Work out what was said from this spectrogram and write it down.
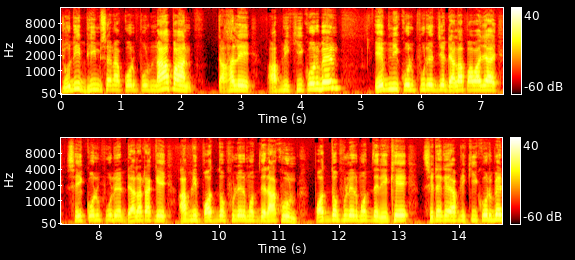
যদি ভীমসেনা কর্পূর না পান, তাহলে আপনি কি করবেন? এমনি কর্পূরের যে ডালা পাওয়া যায়, সেই কর্পূরের ডালাটাকে আপনি পদ্ম ফুলের মধ্যে রাখুন। পদ্ম ফুলের মধ্যে রেখে সেটাকে আপনি কি করবেন?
